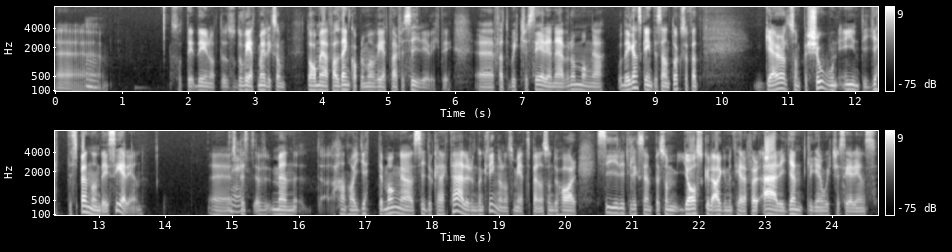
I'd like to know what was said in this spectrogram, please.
Eh, Mm. Så det, det är något, så då vet man ju liksom, då har man i alla fall den kopplingen, man vet varför Siri är viktig. Eh, för att Witcher-serien, även om många, och det är ganska intressant också för att Geralt som person är ju inte jättespännande i serien. Eh, men han har jättemånga sidokaraktärer runt omkring honom som är jättespännande. Som du har Siri till exempel, som jag skulle argumentera för är egentligen Witcher-seriens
